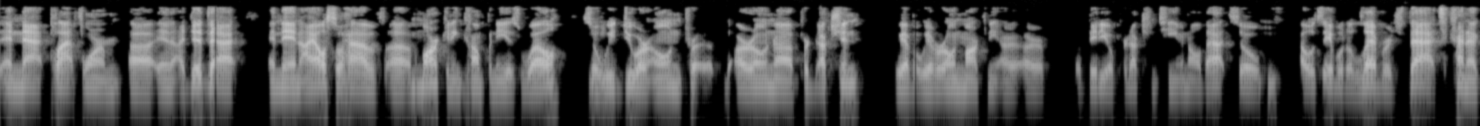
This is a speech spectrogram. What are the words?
in that platform, uh, and I did that. And then I also have a marketing company as well. So mm-hmm. we do our own our own uh, production. We have we have our own marketing, our, our video production team, and all that. So mm-hmm. I was able to leverage that to kind of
